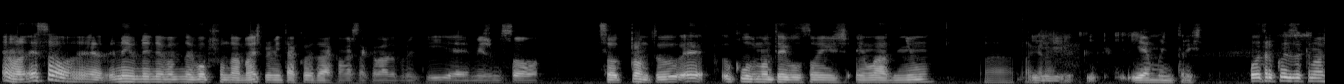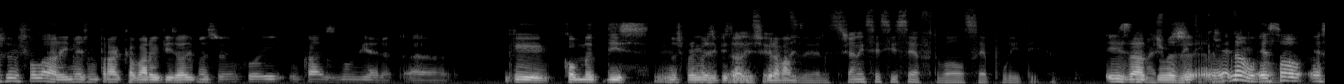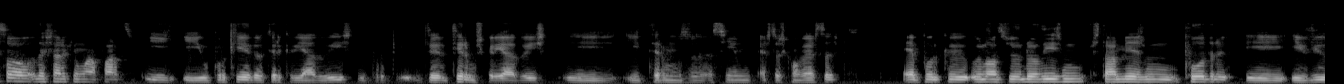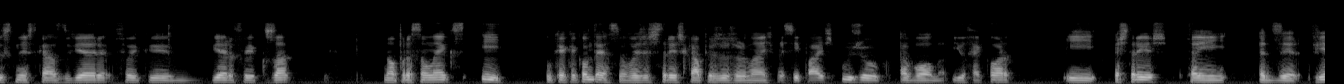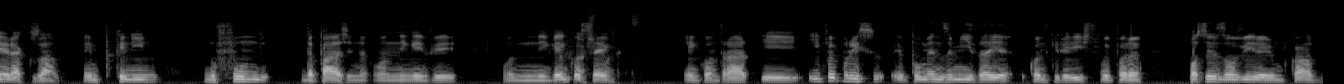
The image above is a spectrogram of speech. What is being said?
Não, é só, é, nem, nem, nem, nem, vou aprofundar mais, para mim está, está a conversa acabada por aqui, é mesmo só, só pronto, é, o clube não tem evoluções em lado nenhum tá, tá e, e, é muito triste. Outra coisa que nós devemos falar, e mesmo para acabar o episódio, penso eu, foi o caso do Vieira, uh, que, como eu te disse nos primeiros episódios que gravámos... Já nem sei se isso é futebol, se é política. Exato, mas eh, não, é só, é só deixar aqui uma parte e, e o porquê de eu ter criado isto e porque, ter, termos criado isto e, e termos assim estas conversas é porque o nosso jornalismo está mesmo podre e, e viu-se neste caso de Vieira foi que Vieira foi acusado na Operação Lex e o que é que acontece? Eu vejo as três capas dos jornais principais, o jogo, a bola e o recorde e as três têm a dizer Vieira acusado em pequenino, no fundo da página, onde ninguém vê, onde ninguém consegue encontrar. E, e foi por isso, pelo menos a minha ideia quando criei isto foi para vocês ouvirem um bocado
